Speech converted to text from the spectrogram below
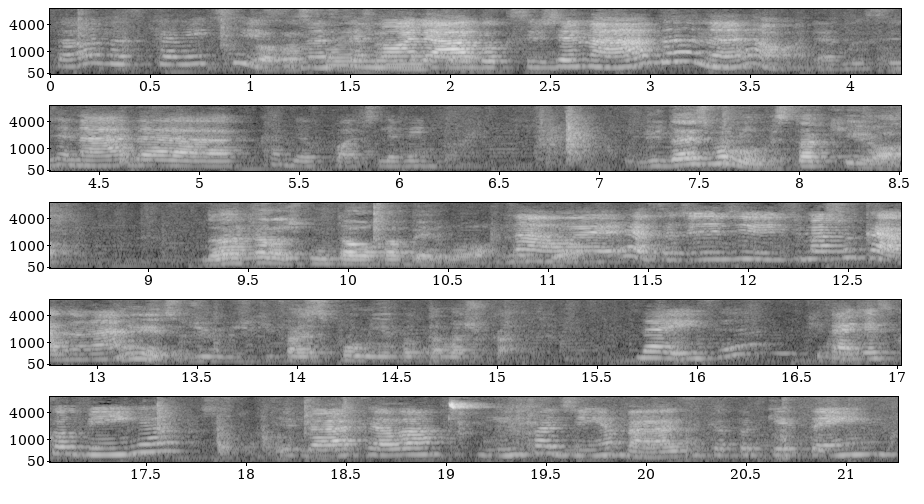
Então é basicamente isso, Tá, né? Você molha limpar. água oxigenada, né? Olha, água oxigenada. Cadê o pote? Levei embora. De 10 volumes, tá aqui, ó. Não é aquela de pintar o cabelo, ó. Não, Aqui, ó. é essa de, de, de machucado, né? Isso, de, de que faz espuminha quando tá machucado. Daí você Que pega a escovinha e dá aquela limpadinha básica, porque tem.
